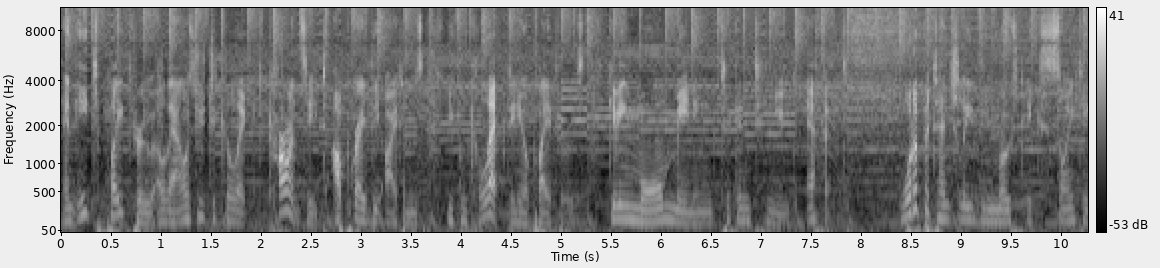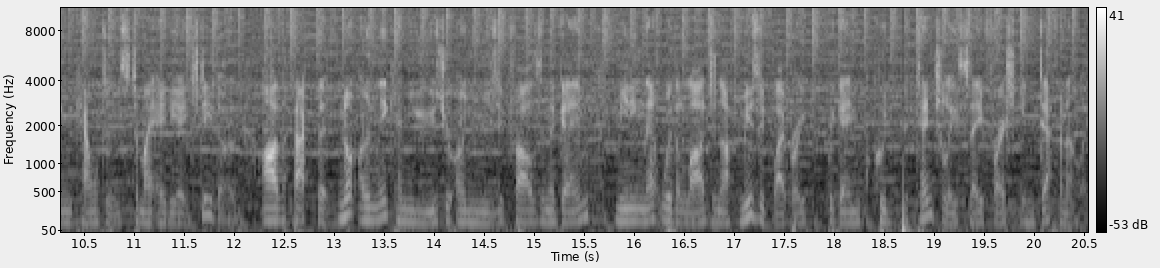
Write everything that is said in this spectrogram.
and each playthrough allows you to collect currency to upgrade the items you can collect in your playthroughs, giving more meaning to continued effort. What are potentially the most exciting counters to my ADHD though, are the fact that not only can you use your own music files in the game, meaning that with a large enough music library, the game could potentially stay fresh indefinitely,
